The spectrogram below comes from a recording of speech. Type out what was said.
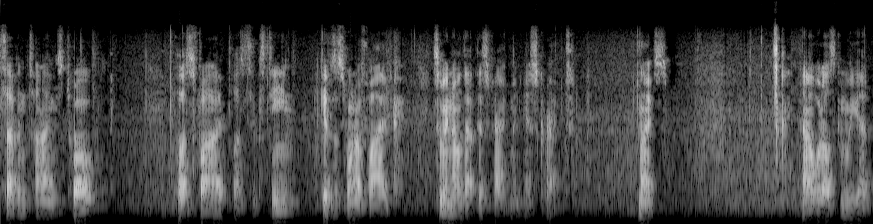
7 times 12 plus 5 plus 16 gives us 105. So we know that this fragment is correct. Nice. Now what else can we get?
